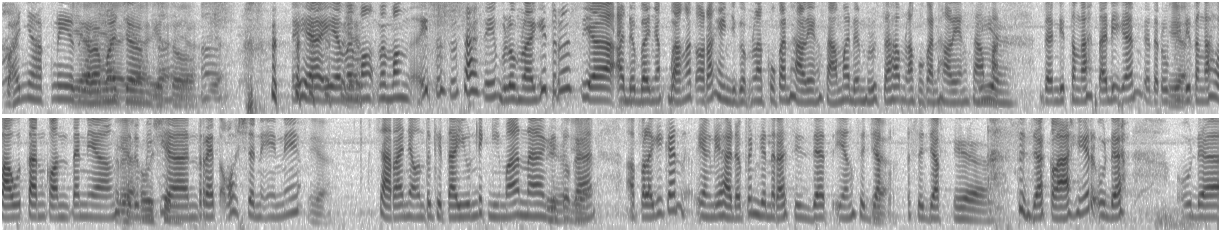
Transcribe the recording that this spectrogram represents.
banyak nih Iya, segala iya, macam iya, iya, gitu. iya, iya. Iya iya memang memang itu susah sih belum lagi terus ya ada banyak banget orang yang juga melakukan hal yang sama dan berusaha melakukan hal yang sama Iya. Dan di tengah tadi kan kata Ruby Iya. di tengah lautan konten yang Iya, sedemikian red ocean ini Iya. caranya untuk kita unik gimana Iya, gitu iya. kan apalagi kan yang dihadapin generasi Z yang sejak Iya. sejak Iya. sejak lahir udah udah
